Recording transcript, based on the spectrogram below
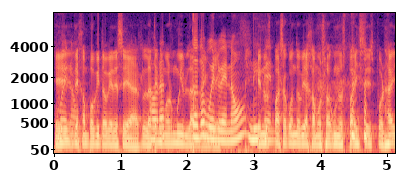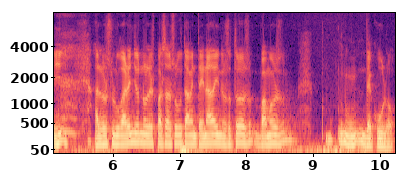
eh, deja un poquito que desear. La tenemos muy blandengue. Todo vuelve, ¿no? ¿Qué nos pasa cuando viajamos a algunos países por ahí? A los lugareños no les pasa absolutamente nada y nosotros vamos de culo.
